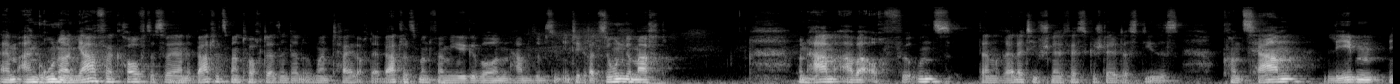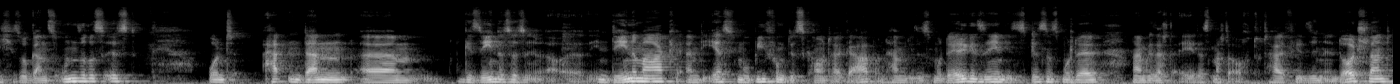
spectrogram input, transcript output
ähm, an Gruner und Jahr verkauft. Das war ja eine Bertelsmann-Tochter, sind dann irgendwann Teil auch der Bertelsmann-Familie geworden, haben so ein bisschen Integration gemacht und haben aber auch für uns dann relativ schnell festgestellt, dass dieses Konzernleben nicht so ganz unseres ist und hatten dann ähm, gesehen, dass es in Dänemark ähm, die ersten Mobilfunkdiscounter gab und haben dieses Modell gesehen, dieses Businessmodell und haben gesagt, ey, das macht auch total viel Sinn in Deutschland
